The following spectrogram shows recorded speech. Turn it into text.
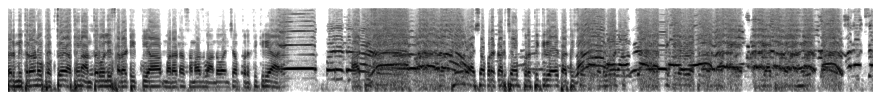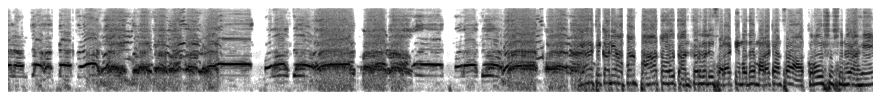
तर मित्रांनो बघतोय आपण आंतरवली सराटीत या मराठा समाज बांधवांच्या प्रतिक्रिया आहेत. अतिशय अशा प्रकारच्या प्रतिक्रिया आहेत अतिशय प्रतिक्रिया या- या ठिकाणी आहेत. आरक्षण आमच्या हक्काचं मराठा मराठा या ठिकाणी आपण पाहत आहोत आंतरवली सराटीमध्ये मराठ्यांचा आक्रोश सुरू आहे.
